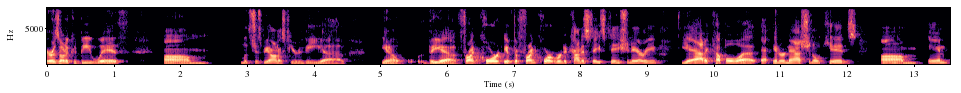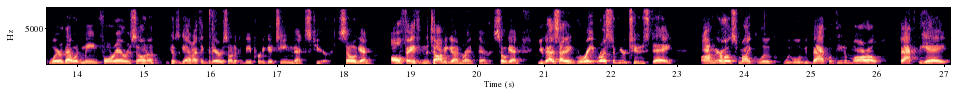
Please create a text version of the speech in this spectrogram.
Arizona could be with, um, let's just be honest here, the uh, you know the uh, front court. If the front court were to kind of stay stationary, you add a couple uh, international kids. Um, and where that would mean for Arizona, because again, I think that Arizona could be a pretty good team next year. So again, all faith in the Tommy gun right there. So again, you guys have a great rest of your Tuesday. I'm your host, Mike Luke. We will be back with you tomorrow. Back the A.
